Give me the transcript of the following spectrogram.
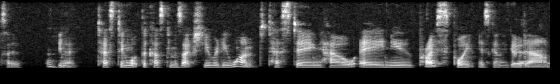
so mm-hmm. you know testing what the customers actually really want testing how a new price point is going to go yeah. down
